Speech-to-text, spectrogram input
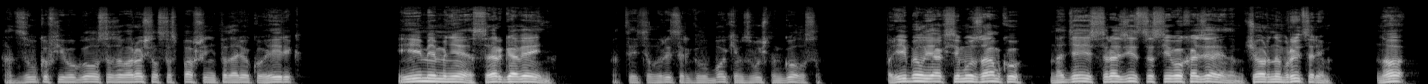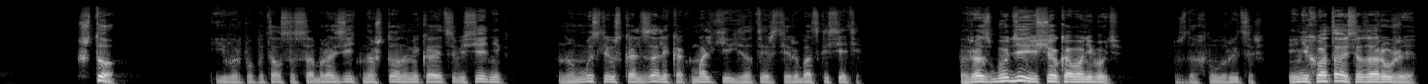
От звуков его голоса заворочился спавший неподалеку Эрик. «Имя мне, сэр Гавейн», — ответил рыцарь глубоким звучным голосом. «Прибыл я к всему замку, надеясь сразиться с его хозяином, черным рыцарем, но «Что?» Ивар попытался сообразить, на что намекает собеседник, но мысли ускользали, как мальки из отверстия рыбацкой сети. «Разбуди еще кого-нибудь!» — вздохнул рыцарь. «И не хватайся за оружие,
